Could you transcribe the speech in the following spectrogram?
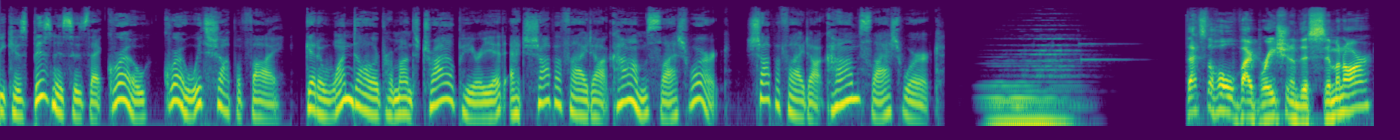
because businesses that grow grow with Shopify. Get a $1 per month trial period at shopify.com/work. slash work. shopify.com/work. slash work. That's the whole vibration of this seminar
